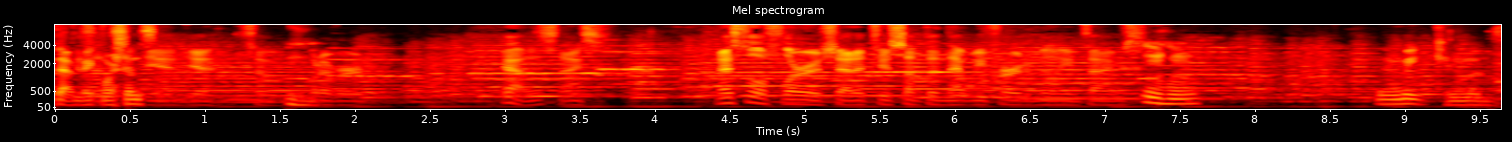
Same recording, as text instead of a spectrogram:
That would make more sense. end, Yeah, so Mhm. whatever. Yeah, that's nice. Nice little flourish added to something that we've heard a million times. Mm-hmm. And we can move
